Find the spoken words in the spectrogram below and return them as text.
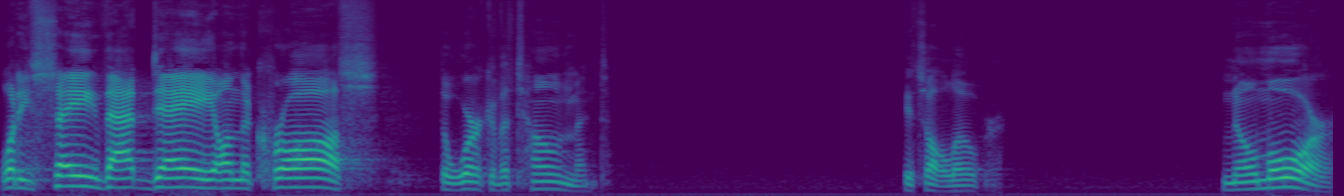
What he's saying that day on the cross, the work of atonement, it's all over. No more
